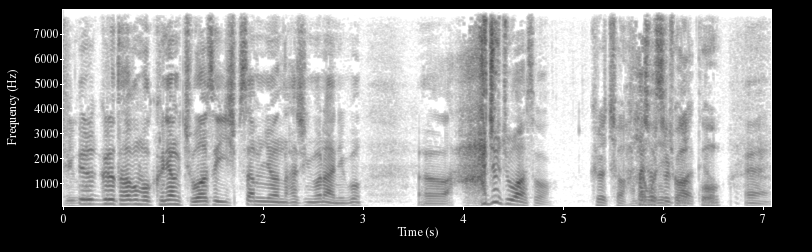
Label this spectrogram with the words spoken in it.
그, 그리고 그렇다고 뭐 그냥 좋아서 23년 하신 건 아니고 어, 아주 좋아서 그렇죠. 하다 보니 좋았고. 예.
